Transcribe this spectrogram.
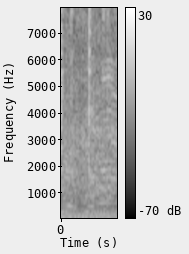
Yeah, yes.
